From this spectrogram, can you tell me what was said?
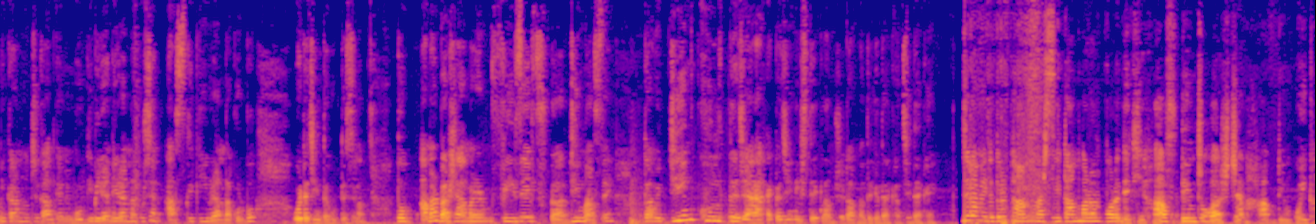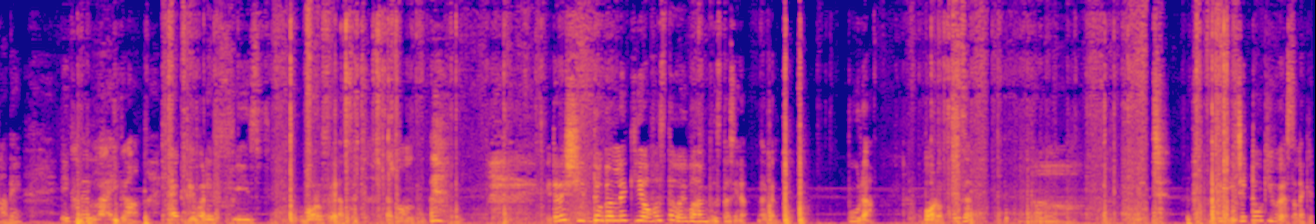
আমি, কারণ হচ্ছে কালকে আমি মুরগি বিরিয়ানি রান্না করছি, আজকে কি রান্না করব ওটা চিন্তা করতেছিলাম। তো আমার বাসায়, আমার ফ্রিজে ডিম আছে, তো আমি ডিম খুলতে যা একটা জিনিস দেখলাম, সেটা আপনাদেরকে দেখাচ্ছি, দেখাই। যেটা আমি এদের টান মারছি, টান মারার পরে দেখি হাফ ডিম চলে আসছে আর হাফ ডিম ওইখানে। এখানে লাইগা একেবারে ফ্রিজ বরফে আছে। এখন এটাকে সিদ্ধ করলে কি অবস্থা হইব আমি বুঝতেছি না। দেখেন, পুরা বরফ, ঠিক আছে? নিচেরটাও কি হয়েছে নাকি?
